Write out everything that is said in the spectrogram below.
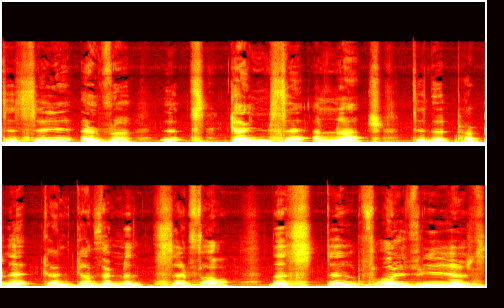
to see it over. It's game, set and match to the public and government so far. There's still five years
